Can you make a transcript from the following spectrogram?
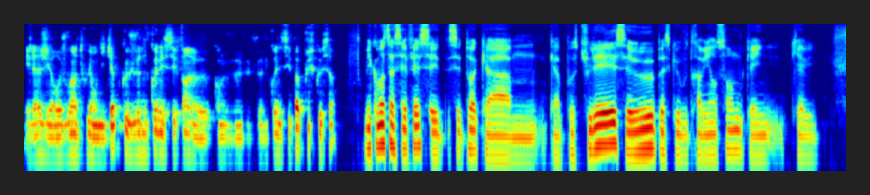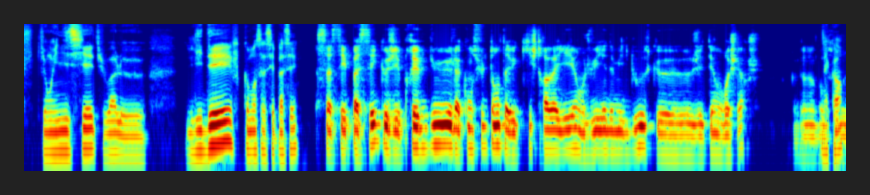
Et là, j'ai rejoint tous les handicaps que je ne connaissais, enfin, quand je, ne connaissais pas plus que ça. Mais comment ça s'est fait? C'est, toi qui as hum, qui a postulé? C'est eux parce que vous travaillez ensemble qui, qui, qui ont initié, tu vois, le, l'idée? Comment ça s'est passé? Ça s'est passé que j'ai prévenu la consultante avec qui je travaillais en juillet 2012 que j'étais en recherche. D'accord.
